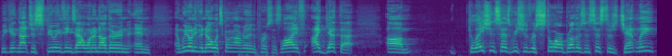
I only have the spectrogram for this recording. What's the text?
We can not just spewing things at one another and, and, and we don't even know what's going on really in the person's life. I get that. Um, Galatians says we should restore our brothers and sisters gently.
